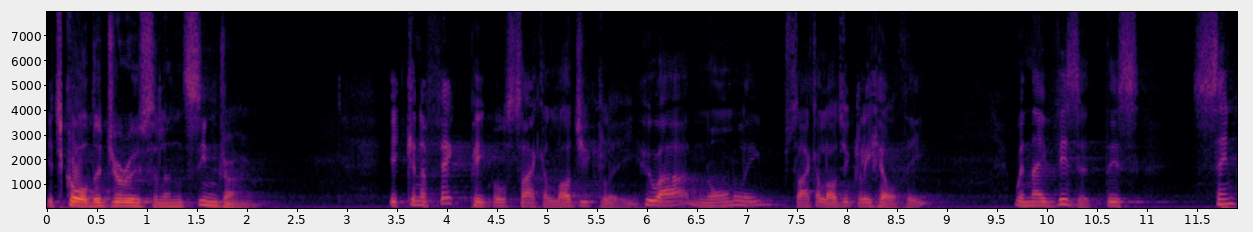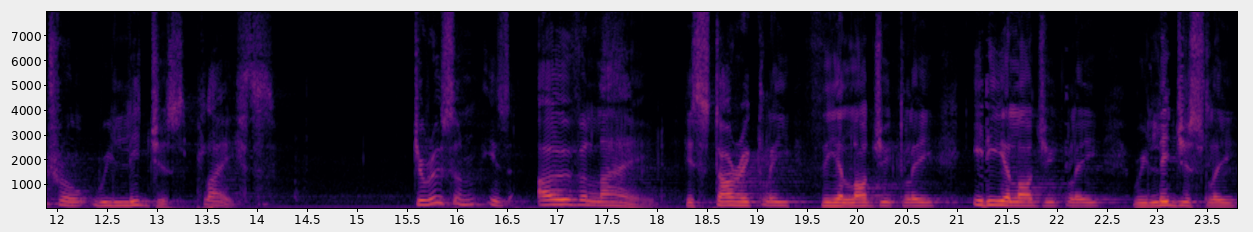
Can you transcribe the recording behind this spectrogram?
It's called the Jerusalem syndrome. It can affect people psychologically who are normally psychologically healthy when they visit this central religious place. Jerusalem is overlaid historically, theologically, ideologically, religiously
